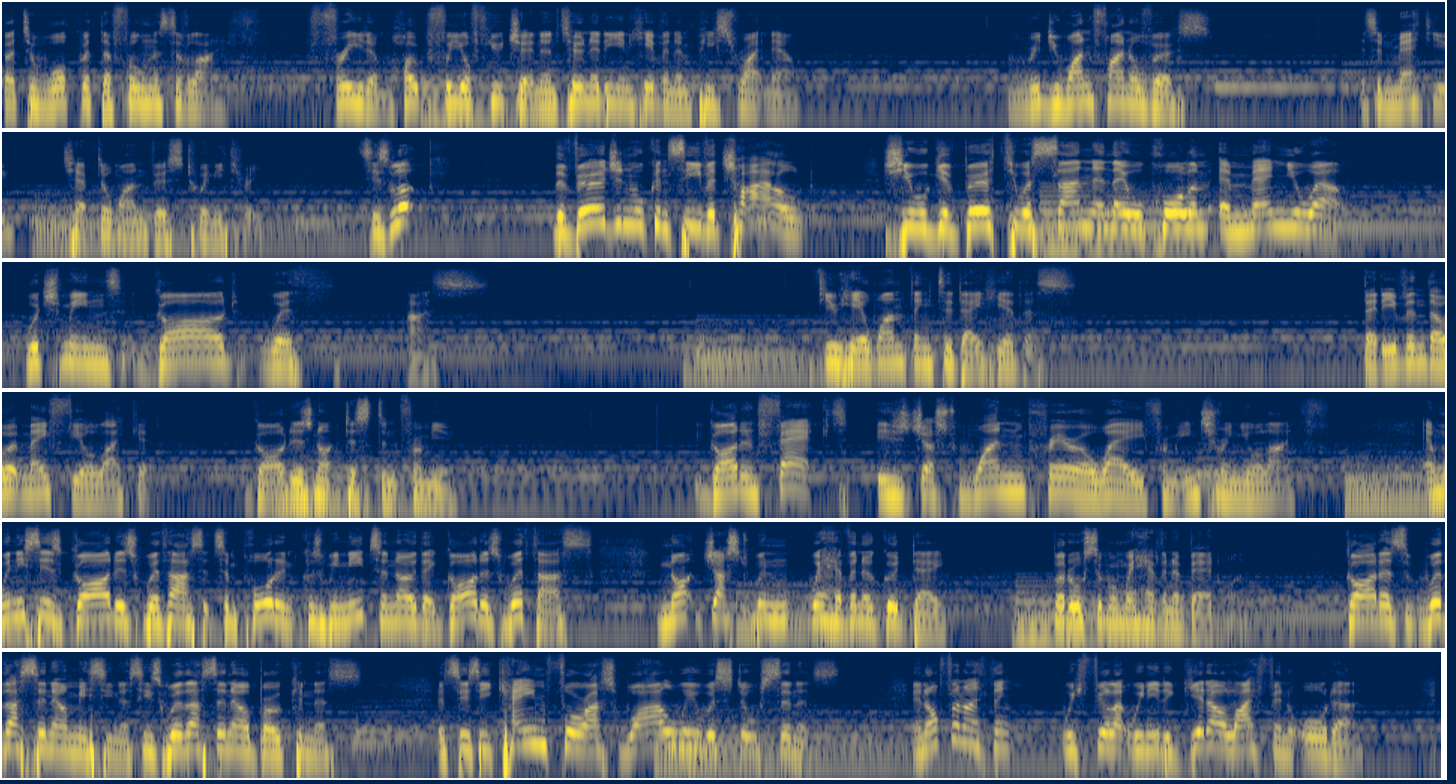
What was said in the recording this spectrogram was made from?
but to walk with the fullness of life, freedom, hope for your future, and eternity in heaven and peace right now. I'll read you one final verse. It's in Matthew chapter 1, verse 23. It says, Look, the virgin will conceive a child. She will give birth to a son, and they will call him Emmanuel, which means God with us. If you hear one thing today, hear this that even though it may feel like it, God is not distant from you. God, in fact, is just one prayer away from entering your life. And when He says God is with us, it's important because we need to know that God is with us not just when we're having a good day, but also when we're having a bad one. God is with us in our messiness, He's with us in our brokenness. It says He came for us while we were still sinners. And often I think we feel like we need to get our life in order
